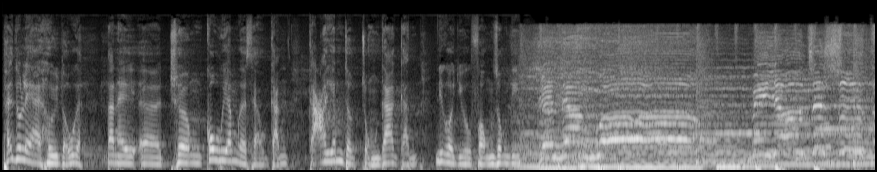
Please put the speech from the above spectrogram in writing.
睇到你係去到嘅，但係誒唱高音嘅時候緊，假音就仲加緊，呢個要放鬆啲。原諒我，沒有解釋太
